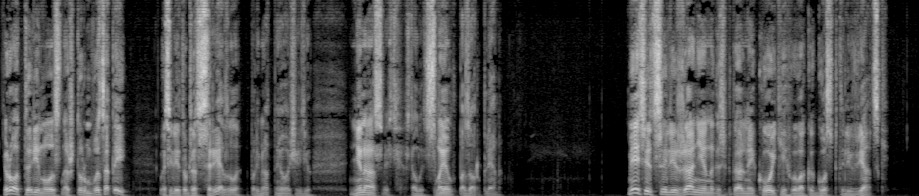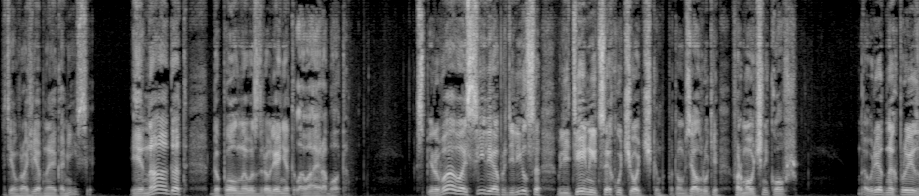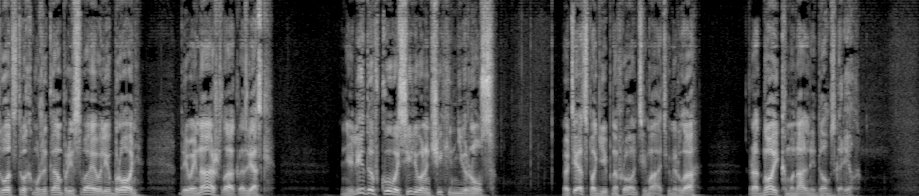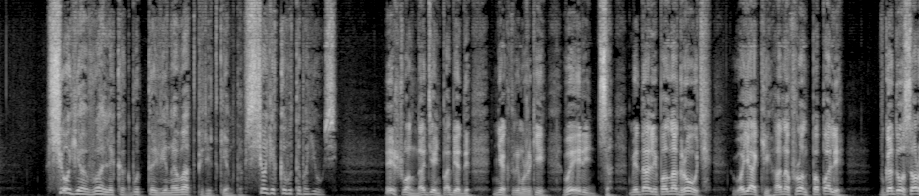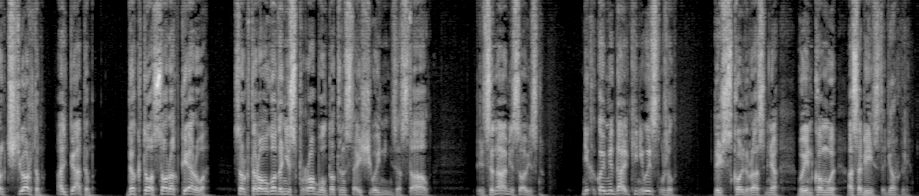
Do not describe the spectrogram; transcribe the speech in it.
Рота ринулась на штурм высоты. Василий тут же срезала пулеметной очередью. Не насмерть, стал быть, смыл позор плена. Месяцы лежания на госпитальной койке в эвакогоспитале в Вятске, затем врачебная комиссия, и на год до полного выздоровления тыловая работа. Сперва Василий определился в литейный цех учетчиком, потом взял в руки формовочный ковш. На вредных производствах мужикам присваивали бронь, да и война шла к развязке. В Нелидовку Василий Ворончихин не вернулся. Отец погиб на фронте, мать умерла родной коммунальный дом сгорел. Все я, Валя, как будто виноват перед кем-то, все я кого-то боюсь. Ишь, вон, на День Победы некоторые мужики вырядятся, медали полна грудь, вояки, а на фронт попали в году сорок четвертом, аль пятом. Да кто сорок первого, сорок второго года не спробовал, тот настоящей войны не застал. Перед сынами совестно. Никакой медальки не выслужил. Да еще сколь раз меня военкомы особисто дергали.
